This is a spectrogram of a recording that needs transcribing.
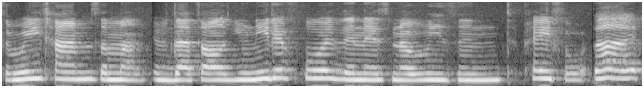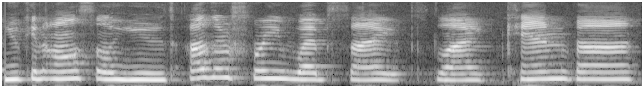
three times a month. If that's all you need it for, then there's no reason to pay for it. But you can also use other free websites like Canva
